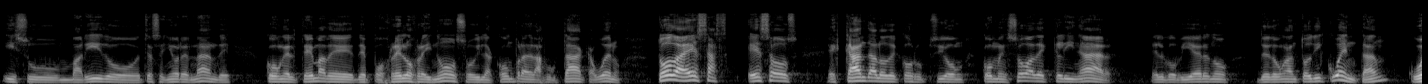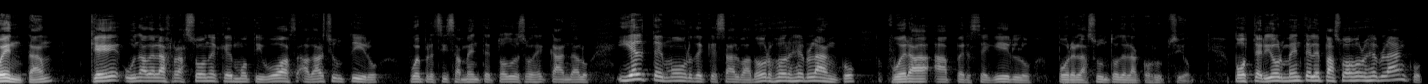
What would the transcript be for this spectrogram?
y su marido, este señor Hernández, con el tema de, de Porrelo Reynoso y la compra de las butacas. Bueno, todos esos escándalos de corrupción comenzó a declinar el gobierno de don Antonio y cuentan, cuentan que una de las razones que motivó a, darse un tiro fue precisamente todos esos escándalos y el temor de que Salvador Jorge Blanco fuera a perseguirlo por el asunto de la corrupción. Posteriormente le pasó a Jorge Blanco.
